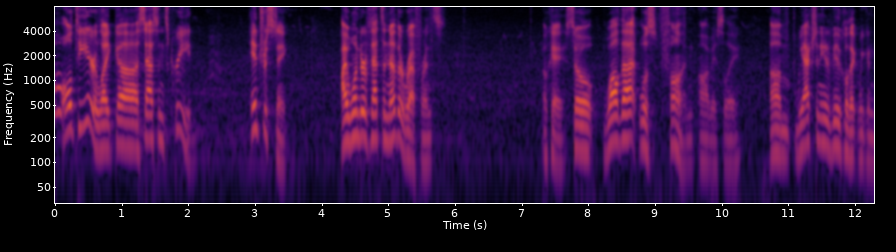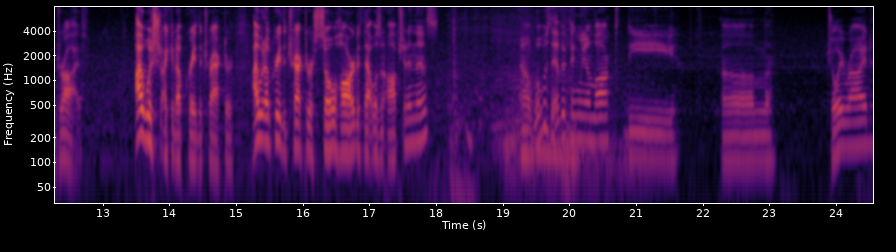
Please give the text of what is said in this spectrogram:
Oh, Altair, like uh, Assassin's Creed. Interesting. I wonder if that's another reference. Okay, so while that was fun, obviously, um, we actually need a vehicle that we can drive. I wish I could upgrade the tractor. I would upgrade the tractor so hard if that was an option in this. Uh, what was the other thing we unlocked? The um, joyride?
